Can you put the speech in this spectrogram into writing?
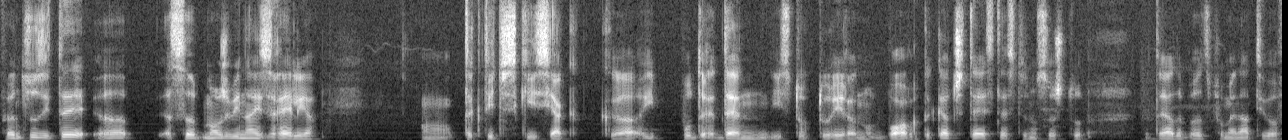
Французите а, са, може би, най-зрелия тактически и всякак и подреден и структуриран отбор, така че те естествено също трябва да бъдат споменати в,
